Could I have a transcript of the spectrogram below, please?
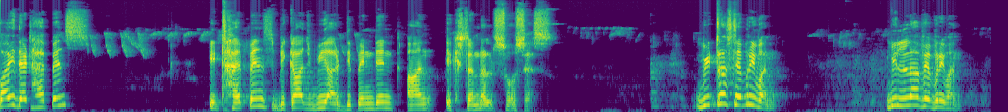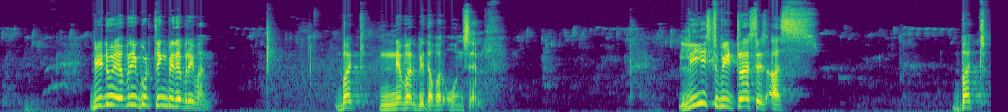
why that happens? It happens because we are dependent on external sources. We trust everyone. We love everyone. We do every good thing with everyone, but never with our own self. Least we trust is us. But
